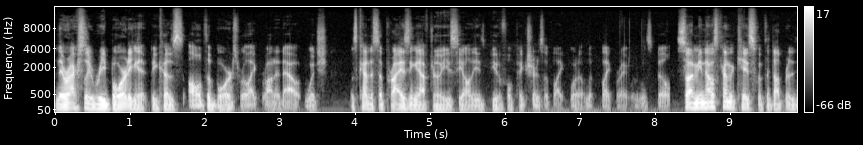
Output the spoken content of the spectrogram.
they were actually reboarding it because all of the boards were like rotted out which was kind of surprising after you see all these beautiful pictures of like what it looked like right when it was built. So i mean that was kind of the case with the number of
